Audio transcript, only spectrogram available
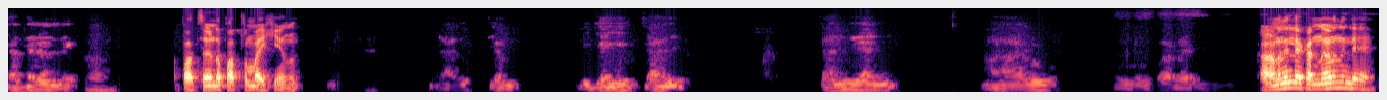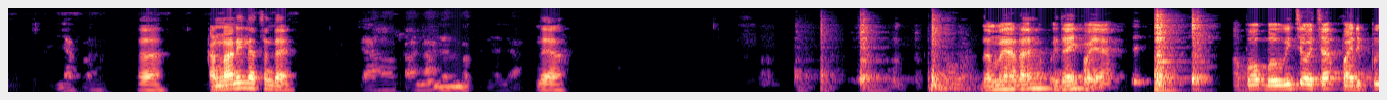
ചന്ദ്രനല്ലേ അപ്പൊ അച്ഛനുടെ പത്രം വായിക്കുകയാണ് ദൗത്യം വിജയിച്ചാൽ ചന്ദ്രൻ മാറൂ കാണുന്നില്ലേ? കണ്ണ് കാണുന്നില്ലേ? കണ്ണാടിയില്ല അച്ഛന്റെ? കാണാനൊന്നും ഇതമ്മയുടെ ഇതായി പോയാ. അപ്പോ ഭവിച്ച് വെച്ച പരിപ്പ്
